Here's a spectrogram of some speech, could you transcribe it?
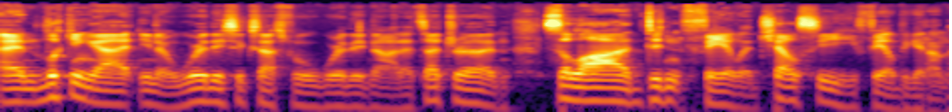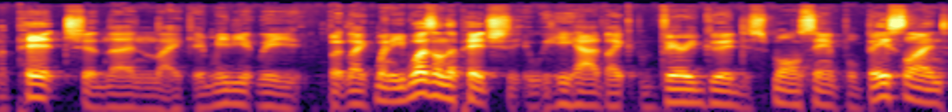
And looking at you know were they successful, were they not, etc. And Salah didn't fail at Chelsea; he failed to get on the pitch, and then like immediately, but like when he was on the pitch, he had like very good small sample baselines.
